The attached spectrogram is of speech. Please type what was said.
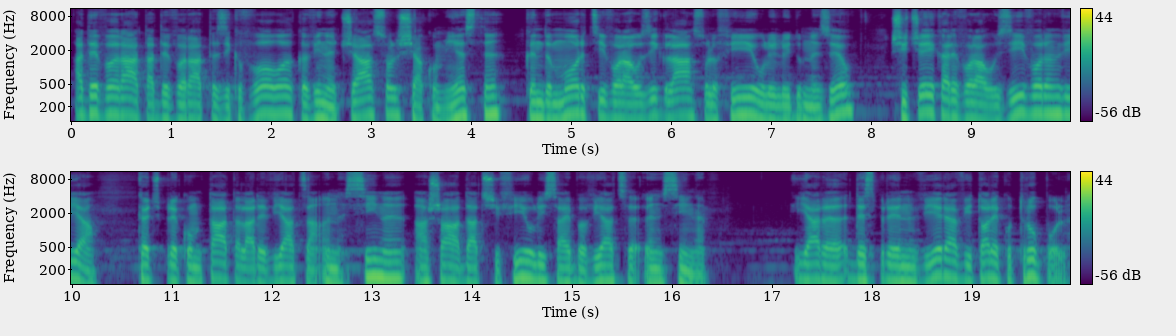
Adevărat, adevărat zic vouă că vine ceasul și acum este, când morții vor auzi glasul Fiului lui Dumnezeu și cei care vor auzi vor învia căci precum Tatăl are viața în sine, așa a dat și Fiului să aibă viață în sine. Iar despre învierea viitoare cu trupul,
